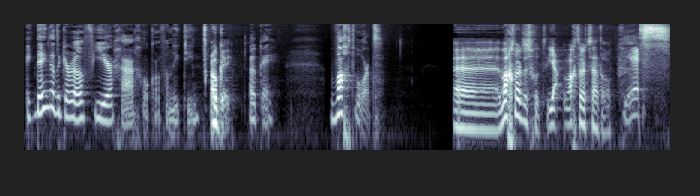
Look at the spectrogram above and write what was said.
Ik denk dat ik er wel vier ga gokken van die tien. Oké. Oké. Wachtwoord. Eh, wachtwoord is goed. Ja, wachtwoord staat erop. Yes.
